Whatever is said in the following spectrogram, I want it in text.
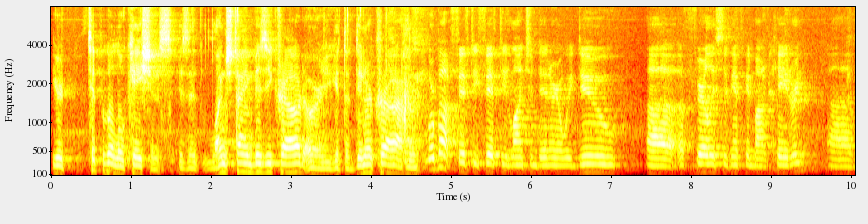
your typical locations? Is it lunchtime busy crowd, or you get the dinner crowd? We're about 50/50 lunch and dinner, and we do uh, a fairly significant amount of catering. Um,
